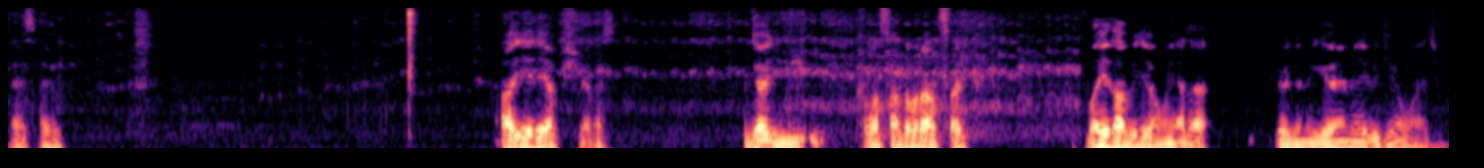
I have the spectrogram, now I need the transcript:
Ters abi. Ay yere yapışıyor mesela. Y- kafasına doğru atsak bayılabiliyor mu ya da önünü göremeyebiliyor mu acaba?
